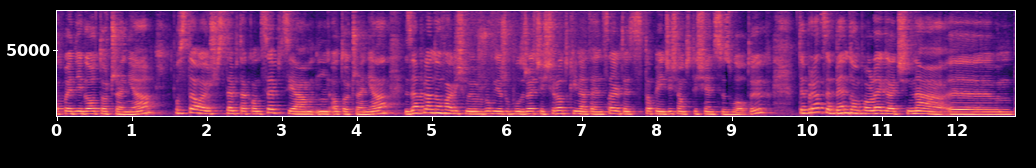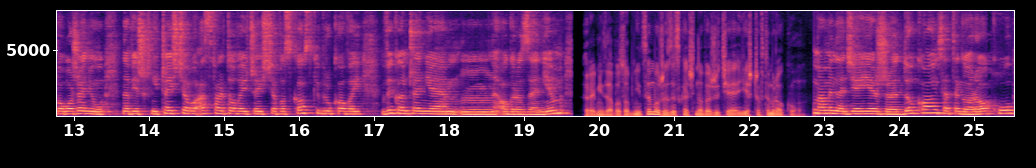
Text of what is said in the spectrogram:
odpowiedniego otoczenia. Powstała już wstępna koncepcja mm, otoczenia. Zaplanowaliśmy już również w budżecie środki na ten cel, to jest 150 tysięcy złotych. Te prace będą polegać na położeniu nawierzchni częściowo asfaltowej, częściowo z kostki brukowej, wykończenie mm, ogrodzeniem. Remiza w Osobnicy może zyskać nowe życie jeszcze w tym roku. Mamy nadzieję, że do końca tego roku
